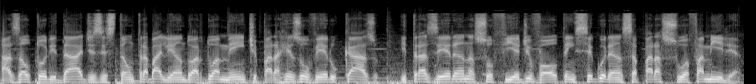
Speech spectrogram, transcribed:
As autoridades estão trabalhando arduamente para resolver o caso e trazer Ana Sofia de volta em segurança para sua família.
